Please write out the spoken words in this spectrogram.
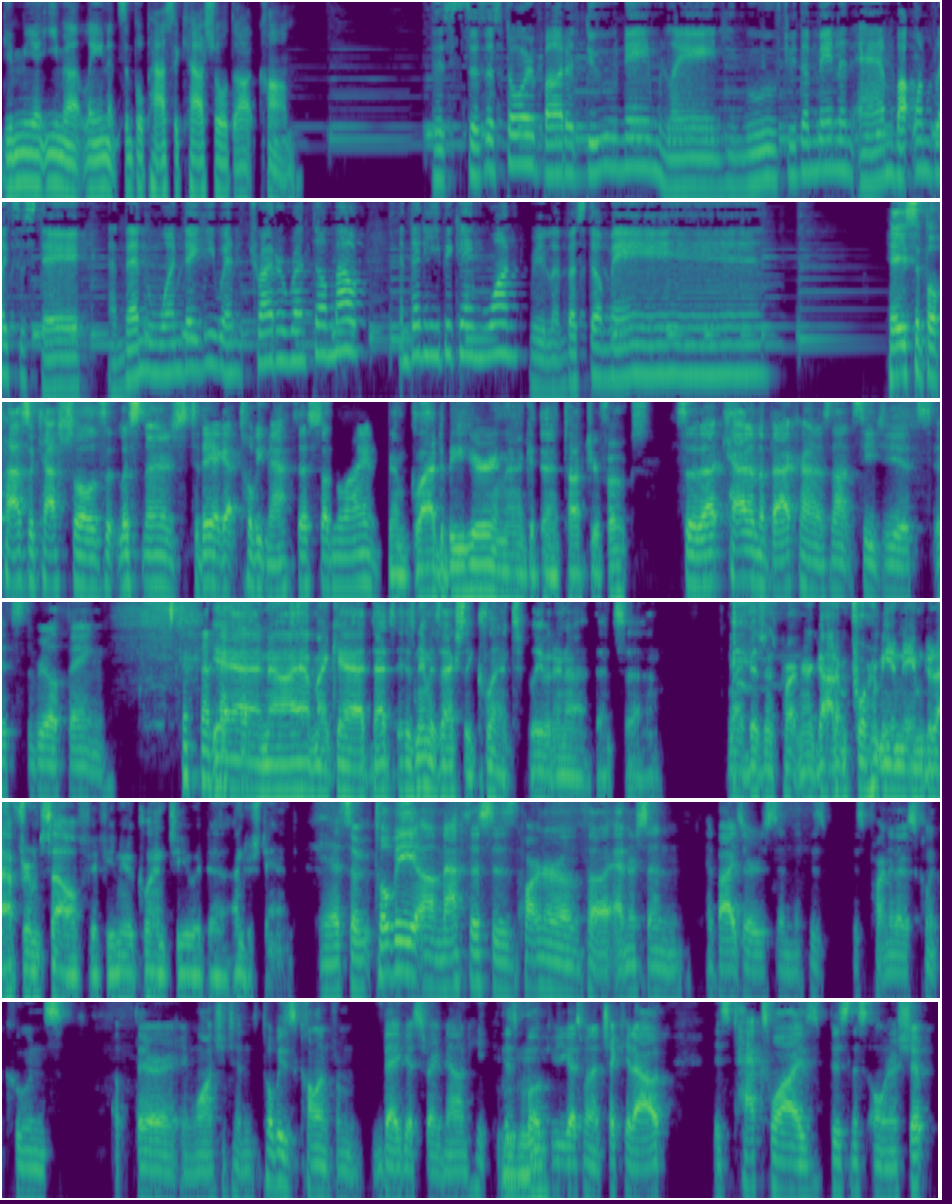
give me an email at lane at simplepassivecashflow.com. This is a story about a dude named Lane. He moved to the mainland and bought one place to stay. And then one day he went try to rent them out. And then he became one real investor man. Hey, Simple Passive Cash Flows listeners. Today I got Toby Mathis on the line. I'm glad to be here and uh, get to talk to your folks. So that cat in the background is not CG; it's it's the real thing. yeah, no, I have my cat. That's his name is actually Clint. Believe it or not, that's uh, my business partner got him for me and named it after himself. If you knew Clint, you would uh, understand. Yeah. So Toby uh, Mathis is partner of uh, Anderson Advisors, and his his partner there is Clint Coons up there in Washington. Toby's calling from Vegas right now, and he, his mm-hmm. book, if you guys want to check it out, is Tax Wise Business Ownership.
